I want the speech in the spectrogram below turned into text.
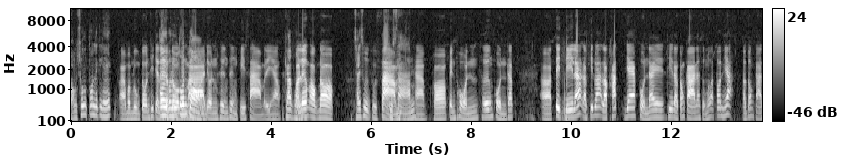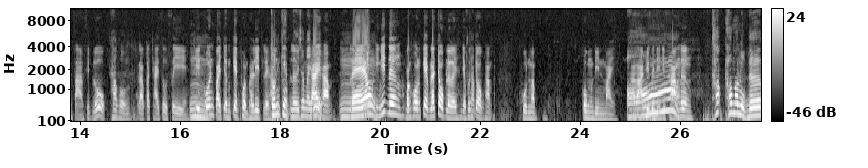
2ช่วงต้นเล็ก อ่าบำรุงต้นที่จะเอเริ่อมบำรุโตงต้นขึ้นก่มาอนจนถึงถึงปีสามอะไรอย่างเงี้ยครับๆครับผมพอเริ่มออกดอกใช้สูตร สูตรสามสูตรสาม ครับ พอเป็นผลเทิงผลถ้าอ่า ติดดีแล้วเราคิดว่าเราคัดแยกผลได้ที่เราต้องการนะสมมติว่าต้นเนี้ยเราต้องการ 30 ลูกครับผม เราก็ใช้สูตรสี่อืม ฉีดพ่นไปจนเก็บผลผลิตเลยคจรับนเก็บเลยใช่ไหมใช่พี่ครับ อืม แล้วอีกนิดนึงบางคนเก็บแล้วจบเลย อย่าเพิ่คงรับจบครับ คุณมาปรุงดินใหม่อ๋อ ละลายพริกแผ่นดินอีกครั้งหนึ่ง เข้าเข้ามาหลูปเดิม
